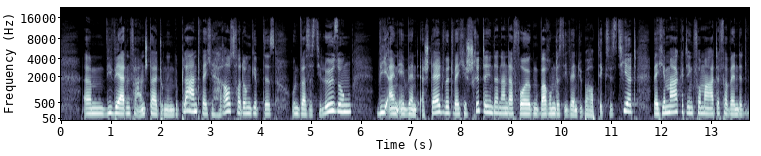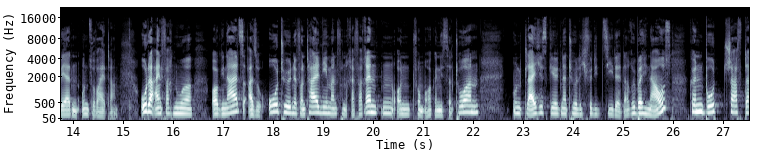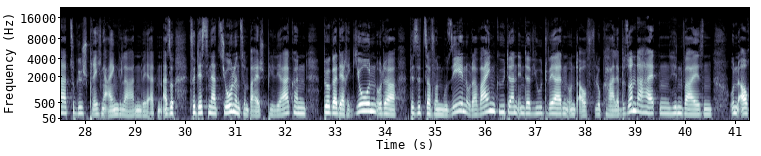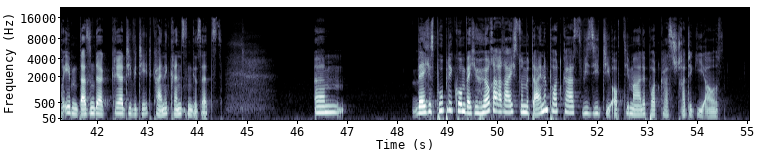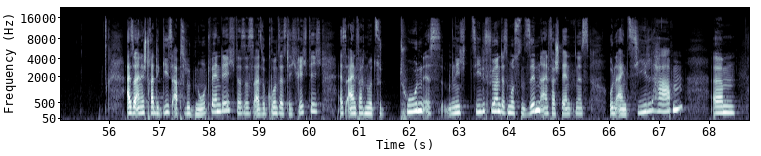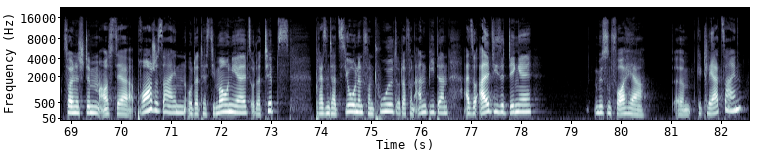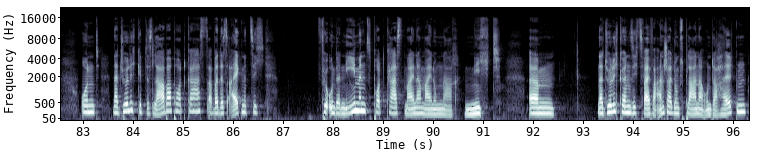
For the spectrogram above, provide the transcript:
Ähm, wie werden Veranstaltungen geplant? Welche Herausforderungen gibt es? Und was ist die Lösung? Wie ein Event erstellt wird, welche Schritte hintereinander folgen, warum das Event überhaupt existiert, welche Marketingformate verwendet werden und so weiter. Oder einfach nur Originals, also O-Töne von Teilnehmern, von Referenten und vom Organisatoren. Und gleiches gilt natürlich für die Ziele. Darüber hinaus können Botschafter zu Gesprächen eingeladen werden. Also für Destinationen zum Beispiel, ja, können Bürger der Region oder Besitzer von Museen oder Weingütern interviewt werden und auf lokale Besonderheiten hinweisen. Und auch eben, da sind der Kreativität keine Grenzen gesetzt. Ähm, welches Publikum, welche Hörer erreichst du mit deinem Podcast? Wie sieht die optimale Podcast-Strategie aus? Also eine Strategie ist absolut notwendig. Das ist also grundsätzlich richtig. Es einfach nur zu tun ist nicht zielführend. Es muss einen Sinn, ein Verständnis und ein Ziel haben. Ähm, sollen es Stimmen aus der Branche sein oder Testimonials oder Tipps? Präsentationen von Tools oder von Anbietern. Also all diese Dinge müssen vorher ähm, geklärt sein. Und natürlich gibt es Laber-Podcasts, aber das eignet sich für Unternehmenspodcast meiner Meinung nach nicht. Ähm, natürlich können sich zwei Veranstaltungsplaner unterhalten,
